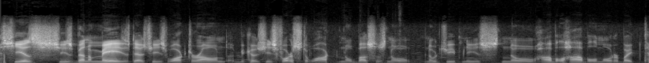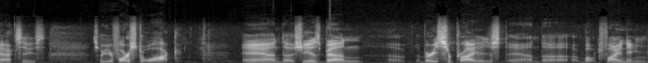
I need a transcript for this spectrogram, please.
she is she's been amazed as she's walked around because she's forced to walk. No buses, no no jeepneys, no habal habal motorbike taxis, so you're forced to walk, and uh, she has been uh, very surprised and uh, about finding,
